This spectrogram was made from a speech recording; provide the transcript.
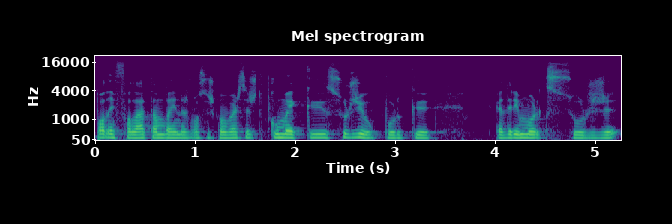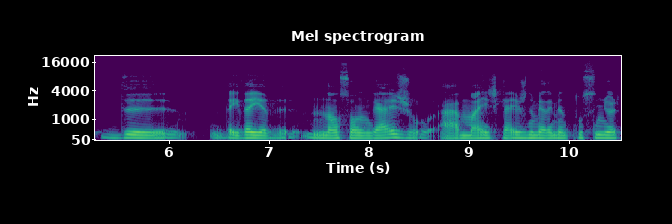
podem falar também nas vossas conversas de como é que surgiu, porque a DreamWorks surge de da ideia de não só um gajo, há mais gajos, nomeadamente um senhor.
